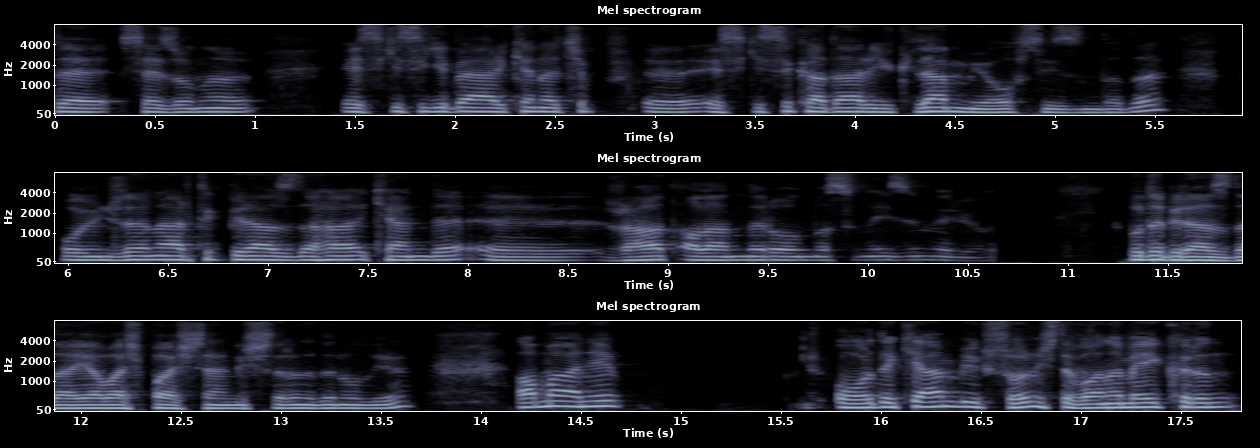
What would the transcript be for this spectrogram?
de sezonu eskisi gibi erken açıp e, eskisi kadar yüklenmiyor off season'da da. Oyuncuların artık biraz daha kendi e, rahat alanları olmasına izin veriyorlar. Bu da biraz daha yavaş başlangıçlara neden oluyor. Ama hani oradaki en büyük sorun işte Vanamaker'ın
